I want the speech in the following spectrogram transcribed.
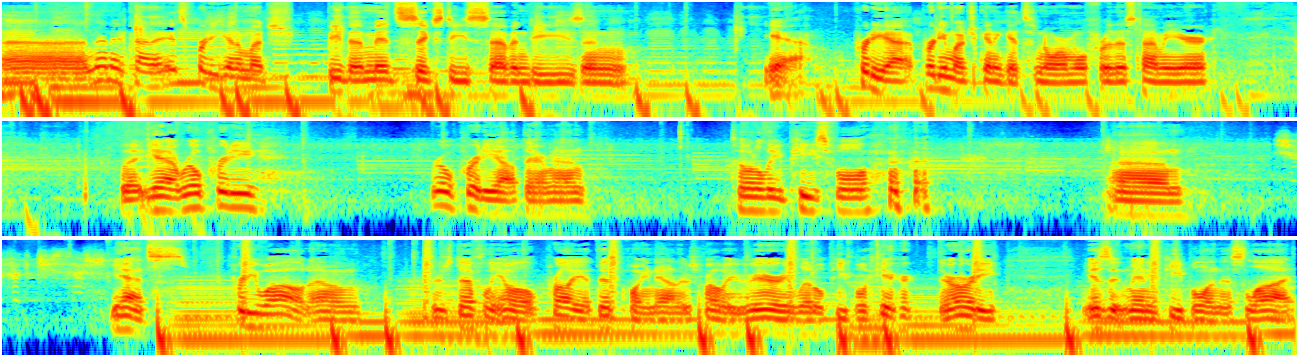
Uh, and then it kind of it's pretty gonna much be the mid 60s, 70s, and yeah, pretty uh, pretty much to get to normal for this time of year. But yeah, real pretty, real pretty out there, man. Totally peaceful. um, yeah, it's pretty wild. Um, there's definitely, well, probably at this point now, there's probably very little people here. There already isn't many people in this lot.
